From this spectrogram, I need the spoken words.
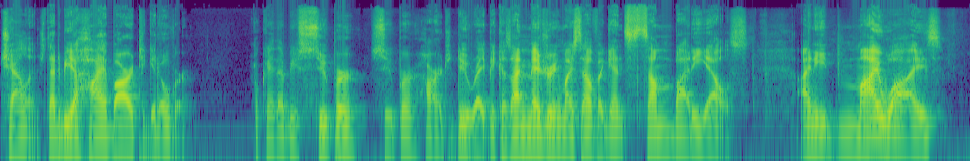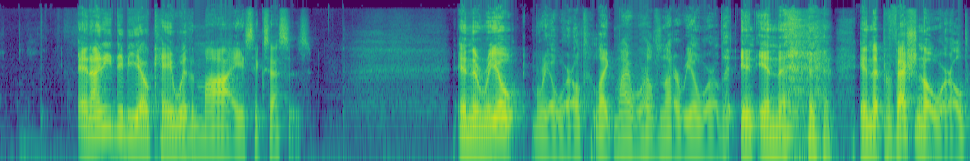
challenge. That'd be a high bar to get over. Okay, that'd be super super hard to do, right? Because I'm measuring myself against somebody else. I need my whys, and I need to be okay with my successes in the real real world, like my world's not a real world. In in the in the professional world,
